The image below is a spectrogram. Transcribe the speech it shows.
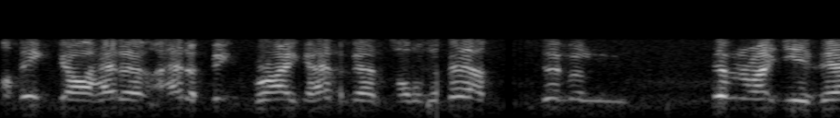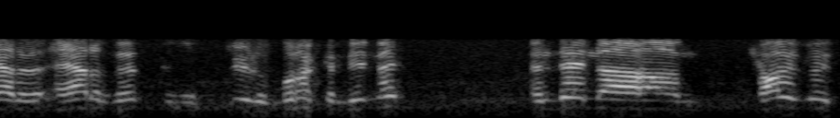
I think I had a I had a big break. I had about I was about seven seven or eight years out of out of it because of- due to work commitment. And then um, COVID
